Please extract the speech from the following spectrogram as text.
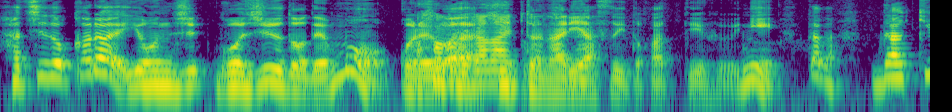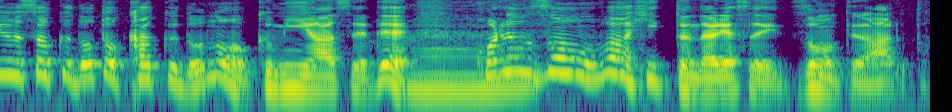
8度から40 50度でもこれはヒットになりやすいとかっていうふうに。だから打球速度と角度の組み合わせでー。これのゾーンはヒットになりやすいゾーンっていうのがあると。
